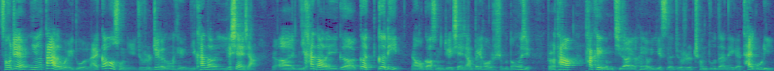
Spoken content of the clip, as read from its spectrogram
从这样一个大的维度来告诉你，就是这个东西你看到一个现象，呃，你看到了一个个个例，然后我告诉你这个现象背后是什么东西。比如说他他可以给我们提到一个很有意思的，就是成都的那个太古里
